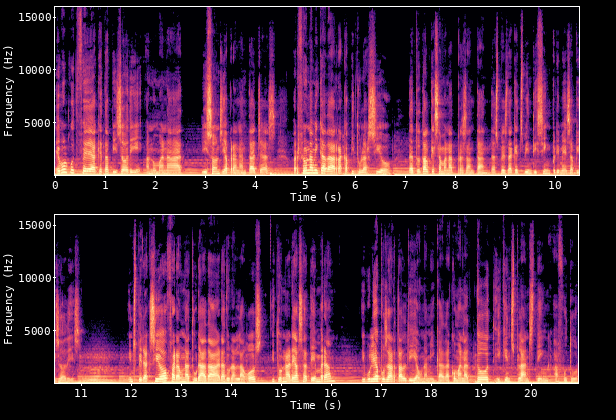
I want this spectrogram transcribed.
He volgut fer aquest episodi anomenat Lliçons i aprenentatges per fer una mica de recapitulació de tot el que se m'ha anat presentant després d'aquests 25 primers episodis. Inspiració farà una aturada ara durant l'agost i tornaré al setembre i volia posar-te al dia una mica de com ha anat tot i quins plans tinc a futur.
